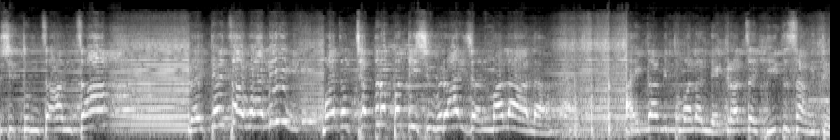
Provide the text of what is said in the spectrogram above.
दिवशी तुमचा आमचा रयतेचा वाली माझा छत्रपती शिवराय जन्माला आला. ऐका मी तुम्हाला लेकराचं हित सांगते.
